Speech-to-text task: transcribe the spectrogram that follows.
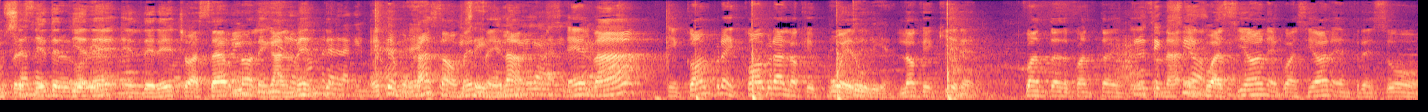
presidente tiene gobierno. el derecho a hacerlo legalmente. la Este es. Mujasa o. Él va y compra y cobra lo que puede, lo que quiere. Cuánto, cuánto es una ecuación, ecuación entre su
